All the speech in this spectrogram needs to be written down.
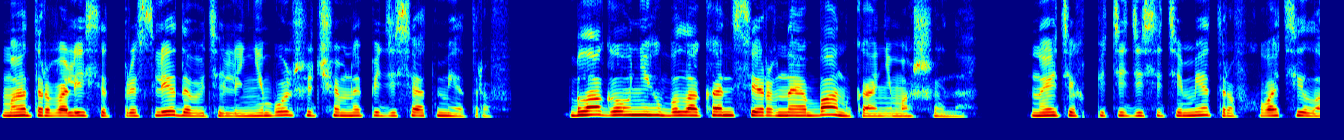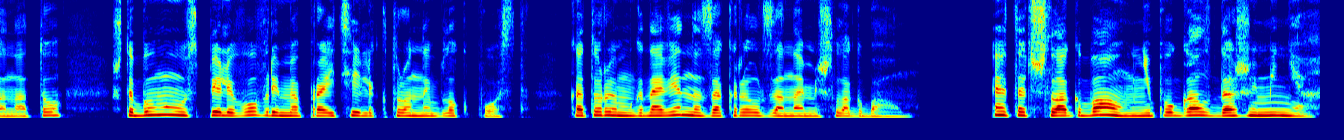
Мы оторвались от преследователей не больше, чем на 50 метров. Благо, у них была консервная банка, а не машина. Но этих 50 метров хватило на то, чтобы мы успели вовремя пройти электронный блокпост, который мгновенно закрыл за нами шлагбаум. Этот шлагбаум не пугал даже меня,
